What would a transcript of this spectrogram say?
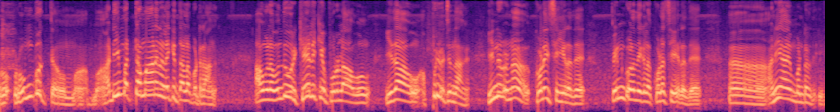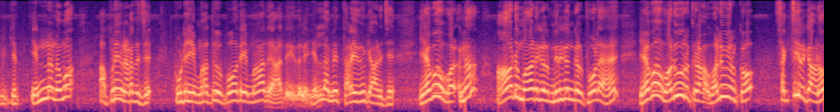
ரொ- ரொம்ப அடிமட்டமான நிலைக்கு தள்ளப்படுறாங்க அவங்கள வந்து ஒரு கேளிக்கை பொருளாகவும் இதாகவும் அப்படி வச்சுருந்தாங்க. இன்னொன்றுனா கொலை செய்கிறது பெண் குழந்தைகளை கொலை செய்கிறது அநியாயம் பண்ணுறது எத்- என்னென்னமோ அப்படியே நடந்துச்சு. குடி மது போதை மாது அது இதுன்னு எல்லாமே தலை தூக்கி ஆடுச்சு. எவன் ஆடு மாடுகள் மிருகங்கள் போல் எவன் வலு இருக்கிறான் வலு இருக்கோ சக்தி இருக்கானோ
